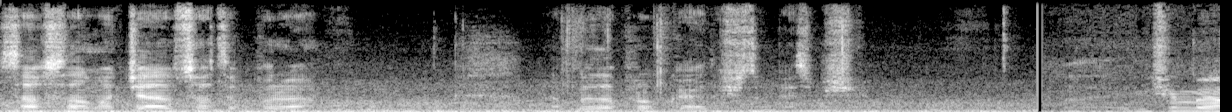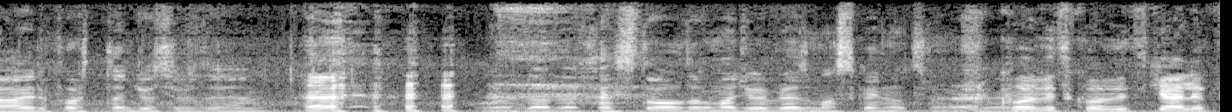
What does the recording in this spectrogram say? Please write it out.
Sağ-salamat gəlib çatıb bura. Burada probkaya düşdüm, heç bir şey. İlkin Bey aeroportdan götürdüm. Orada da xəstə olduğuma görə biraz maska ilə oturmuşum. Covid, Covid gəlib.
